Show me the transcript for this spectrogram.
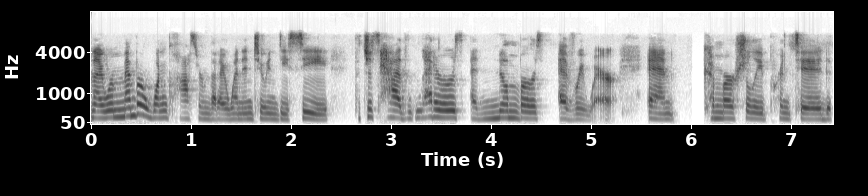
And I remember one classroom that I went into in DC that just had letters and numbers everywhere and commercially printed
